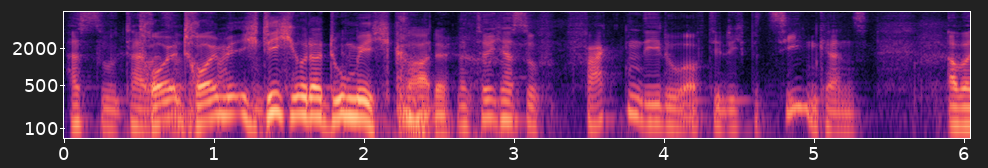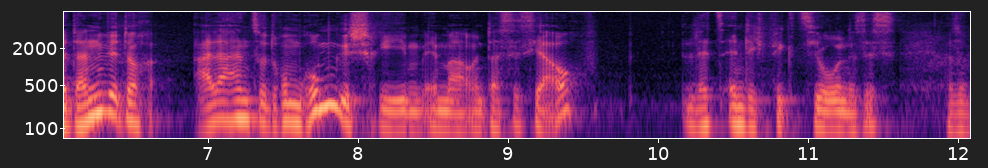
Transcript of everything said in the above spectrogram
hast du teilweise. Trau, träume Fakten. ich dich oder du mich gerade? Natürlich hast du Fakten, die du, auf die du dich beziehen kannst. Aber dann wird doch allerhand so drumrum geschrieben immer. Und das ist ja auch letztendlich Fiktion. Es ist, also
